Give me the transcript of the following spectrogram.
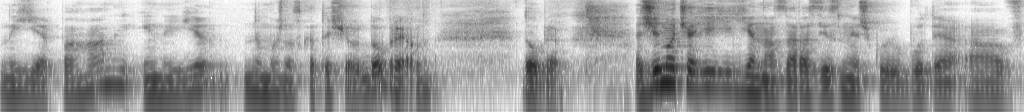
Не є поганий і не є, не можна сказати, що добре, але добре. Жіноча гігієна зараз зі знижкою буде в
